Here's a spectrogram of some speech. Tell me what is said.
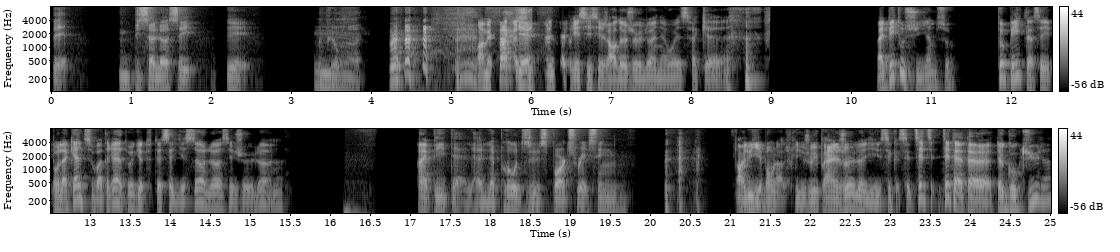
Puis ceux-là, c'est. bleh. Le plus haut. mm, ouais. Ouais, mais Fait que je suis que- seul qui apprécie ces genres de jeux-là, anyways, fait que. ben, Pete aussi, il aime ça. Toi, Pete, là, c'est pour lequel tu voterais, toi, as tout essayé ça, là, ces jeux-là. Là? Ouais, puis t'as le, le pro du sports racing. Ah, lui, il est bon dans tous les jeux. Il prend un jeu, là. c'est que- c'est- Tu sais, tu t'as- Goku, là.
